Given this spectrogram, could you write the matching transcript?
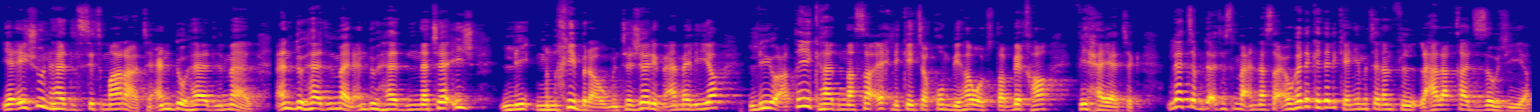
يعيشون هذه الاستثمارات عنده هذا المال عنده هذا المال عنده هذه النتائج اللي من خبرة ومن تجارب عملية ليعطيك هذه النصائح لكي تقوم بها وتطبقها في حياتك. لا تبدأ تسمع النصائح وهذا كذلك يعني مثلا في العلاقات الزوجية.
